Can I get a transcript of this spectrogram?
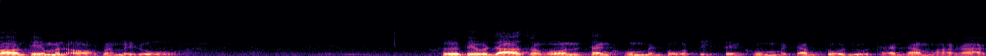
ตอนที่มันออกนั้นไม่รู้ คือเทวดาสององค์ท่านคุมเป็นปกติท่านคุมประจำตัวอยู่แทนท่ามหาราช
